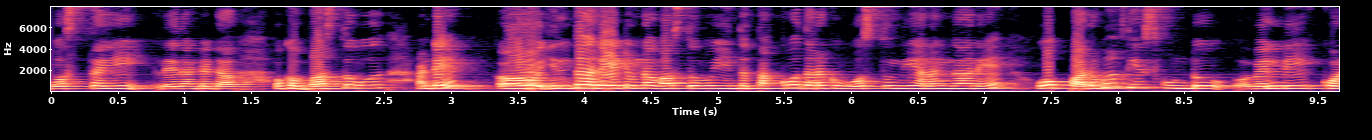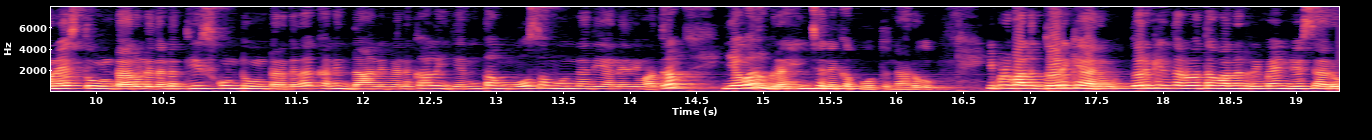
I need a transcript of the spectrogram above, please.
వస్తాయి లేదంటే డ ఒక వస్తువు అంటే ఇంత రేటు ఉన్న వస్తువు ఇంత తక్కువ ధరకు వస్తుంది అనగానే ఓ పరుగులు తీసుకుంటూ వెళ్ళి కొనేస్తూ ఉంటారు లేదంటే తీసుకుంటూ ఉంటారు కదా కానీ దాని వెనకాల ఎంత మోసం ఉన్నది అనేది మాత్రం ఎవరు గ్రహించలేకపోతున్నారు. ఇప్పుడు వాళ్ళు దొరికారు దొరికిన తర్వాత వాళ్ళని రిమైండ్ చేశారు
